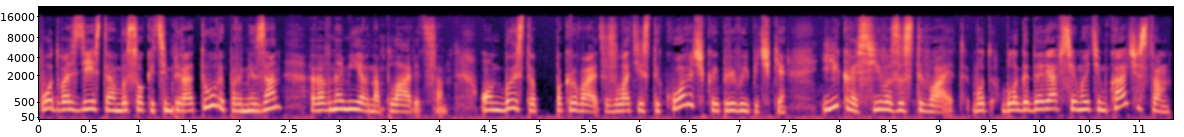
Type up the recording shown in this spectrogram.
Под воздействием высокой температуры пармезан равномерно плавится. Он быстро покрывается золотистой корочкой при выпечке и красиво застывает. Вот благодаря всем этим качествам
